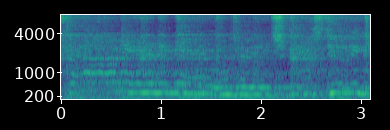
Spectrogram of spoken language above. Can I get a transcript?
shrouded in every mystery.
